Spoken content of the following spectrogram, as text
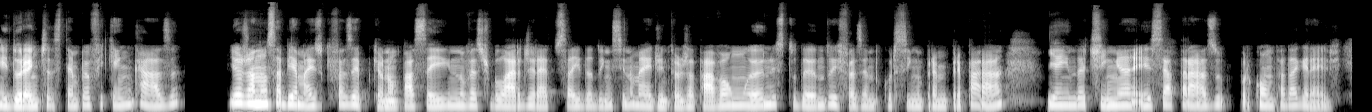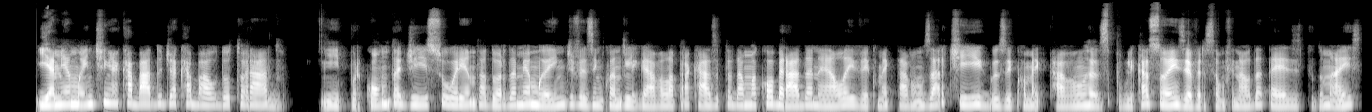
E durante esse tempo eu fiquei em casa e eu já não sabia mais o que fazer, porque eu não passei no vestibular direto saída do ensino médio. Então, eu já estava um ano estudando e fazendo cursinho para me preparar e ainda tinha esse atraso por conta da greve. E a minha mãe tinha acabado de acabar o doutorado. E por conta disso, o orientador da minha mãe de vez em quando ligava lá para casa para dar uma cobrada nela e ver como é que estavam os artigos e como é que estavam as publicações e a versão final da tese e tudo mais.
